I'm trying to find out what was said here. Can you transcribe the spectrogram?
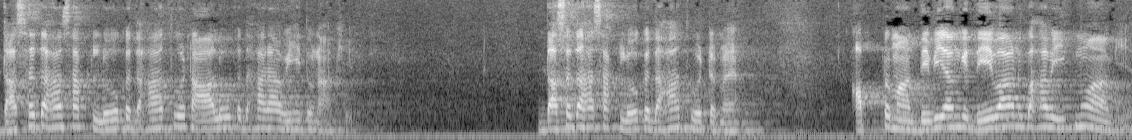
දස දහසක් ලෝක දහතුවට ආලෝක දහරා විහිදුනා කිය. දස දහසක් ලෝක දහතුවටම අප්‍රමා දෙවියන්ගේ දේවානු භාව ඉක්මවා ගිය.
